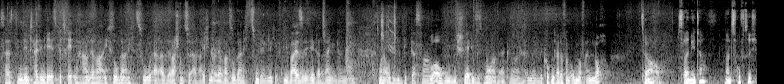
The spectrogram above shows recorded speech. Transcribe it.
Das heißt, den, den Teil, den wir jetzt betreten haben, der war eigentlich so gar nicht zu, äh, also der war schon zu erreichen, aber der war so gar nicht zugänglich auf die Weise, wie wir gerade reingegangen sind. Und auch wie dick das war Wow. und wie, wie schwer dieses Mauerwerk war. Wir gucken gerade von oben auf ein Loch. Tja, Wow. zwei Meter, 1,50.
